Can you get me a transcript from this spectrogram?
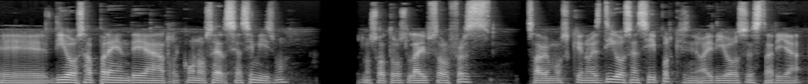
eh, Dios aprende a reconocerse a sí mismo. Nosotros, Live Surfers, sabemos que no es Dios en sí, porque si no hay Dios estaría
